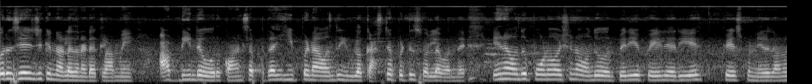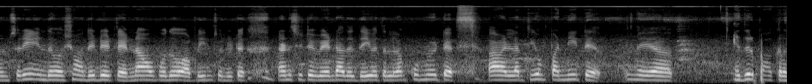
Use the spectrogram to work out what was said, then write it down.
ஒரு சேஞ்சுக்கு நல்லது நடக்கலாமே அப்படின்ற ஒரு கான்செப்ட் தான் இப்போ நான் வந்து இவ்வளோ கஷ்டப்பட்டு சொல்ல வந்தேன். ஏன்னா வந்து போன வருஷம் நான் வந்து ஒரு பெரிய ஃபெயிலியரையே ஃபேஸ் பண்ணியிருந்தாலும் சரி இந்த வருஷம் அதே டேட்டில் என்ன ஆக போதோ அப்படின்னு சொல்லிட்டு நினச்சிட்டு வேண்டாத தெய்வத்திலலாம் கும்பிட்டு எல்லாத்தையும் பண்ணிவிட்டு எதிர்பார்க்குற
